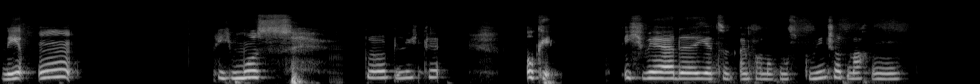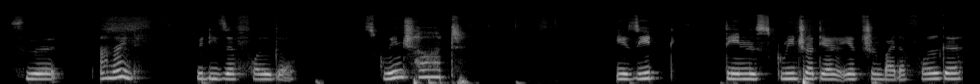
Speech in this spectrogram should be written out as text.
nee, mm. ich muss nicht. Okay. Ich werde jetzt einfach noch einen Screenshot machen für. Ah nein, für diese Folge. Screenshot. Ihr seht den Screenshot ja jetzt schon bei der Folge.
